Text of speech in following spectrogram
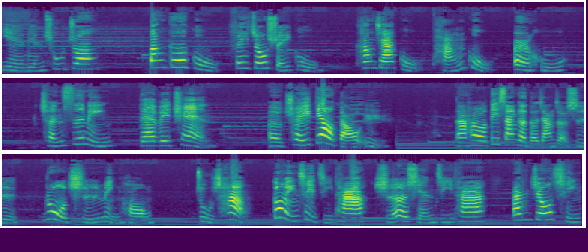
野莲出装，邦哥鼓非洲水鼓，康佳鼓唐鼓二胡。陈思明，David Chan，呃，垂钓岛屿。然后第三个得奖者是若池敏宏，主唱，共鸣器吉他，十二弦吉他，斑鸠琴，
